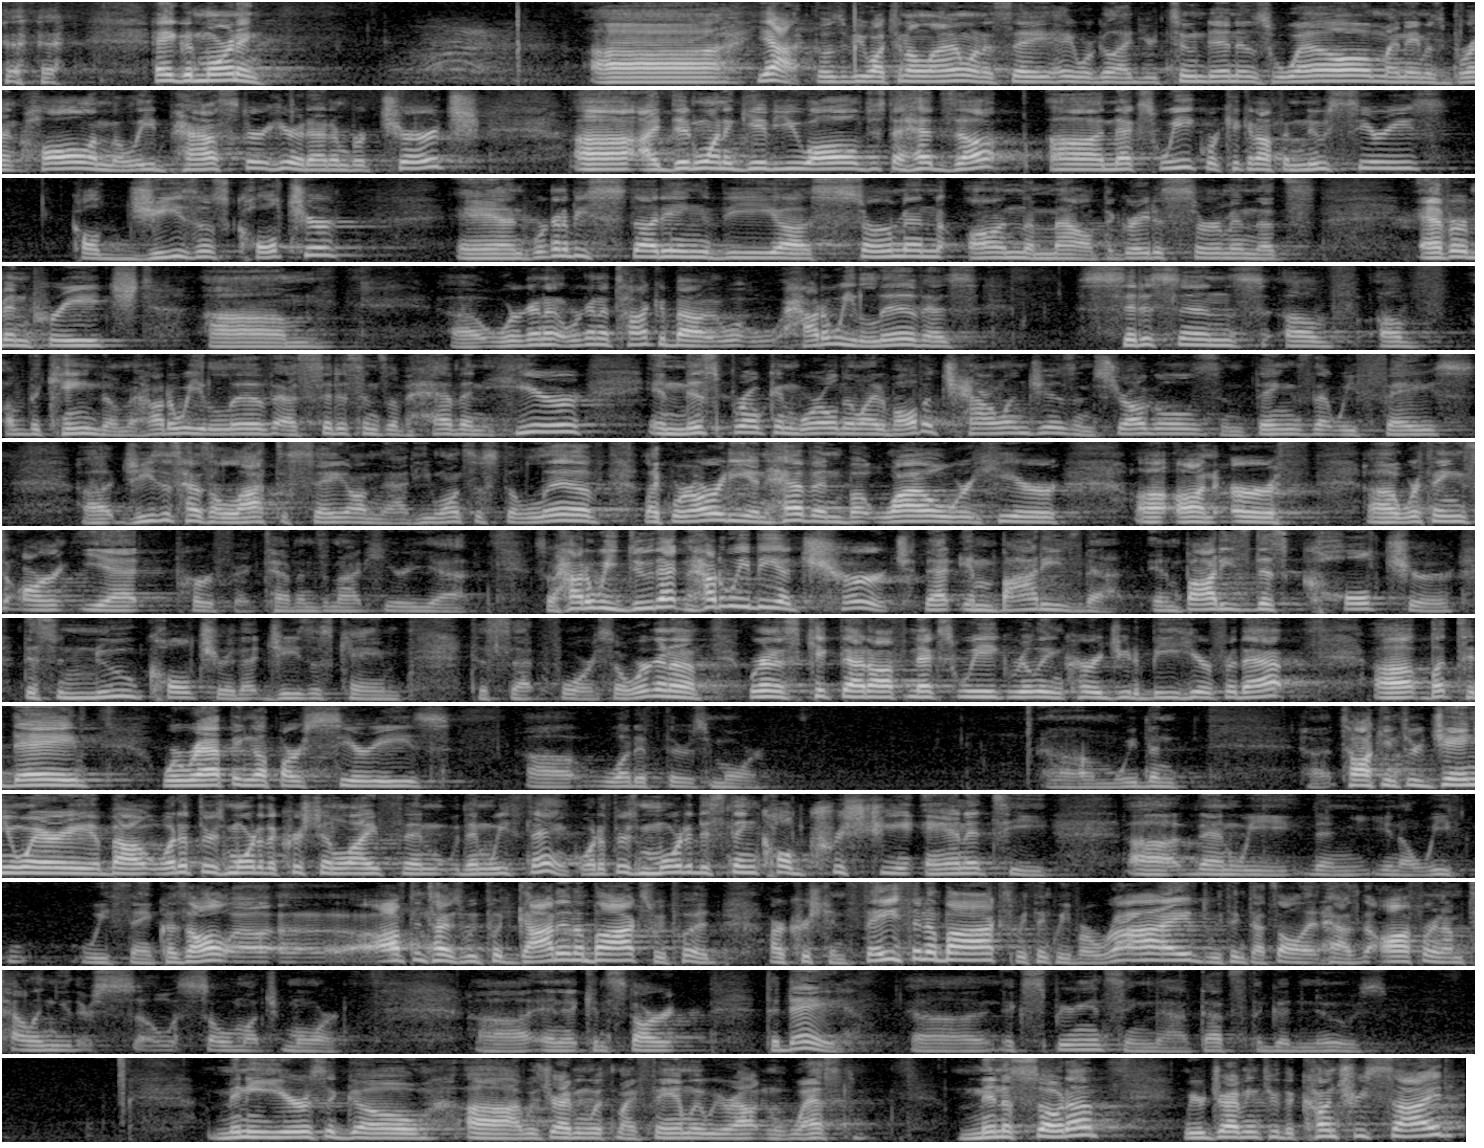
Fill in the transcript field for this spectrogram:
hey, good morning. Uh, yeah, those of you watching online, I want to say, hey, we're glad you're tuned in as well. My name is Brent Hall. I'm the lead pastor here at Edinburgh Church. Uh, I did want to give you all just a heads up. Uh, next week, we're kicking off a new series called Jesus Culture. And we're going to be studying the uh, Sermon on the Mount, the greatest sermon that's ever been preached. Um, uh, we're going we're to talk about how do we live as citizens of, of, of the kingdom? How do we live as citizens of heaven here in this broken world in light of all the challenges and struggles and things that we face? Uh, Jesus has a lot to say on that. He wants us to live like we're already in heaven, but while we're here uh, on earth, uh, where things aren't yet perfect. Heaven's not here yet. So, how do we do that? And how do we be a church that embodies that, embodies this culture, this new culture that Jesus came to set forth? So, we're going to we're gonna kick that off next week. Really encourage you to be here for that. Uh, but today, we're wrapping up our series, uh, What If There's More? Um, we've been uh, talking through January about what if there's more to the Christian life than, than we think? What if there's more to this thing called Christianity uh, than, we, than you know, we, we think. Because all, uh, uh, oftentimes we put God in a box, we put our Christian faith in a box, we think we've arrived, we think that's all it has to offer, and I'm telling you, there's so, so much more. Uh, and it can start today, uh, experiencing that. That's the good news. Many years ago, uh, I was driving with my family. We were out in West Minnesota. We were driving through the countryside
